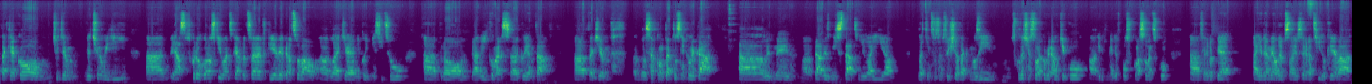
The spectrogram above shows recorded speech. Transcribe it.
tak jako určitě většinu lidí. A já jsem shodou okolností v loňském roce v Kijevě pracoval v létě několik měsíců pro právě e-commerce klienta, a takže byl jsem v kontaktu s několika lidmi právě z místa, co dělají a zatím, co jsem slyšel, tak mnozí skutečně jsou jakoby na útěku, někde, někde v Polsku, na Slovensku, a v Evropě. A jeden mi odepsal, že se vrací do Kijeva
